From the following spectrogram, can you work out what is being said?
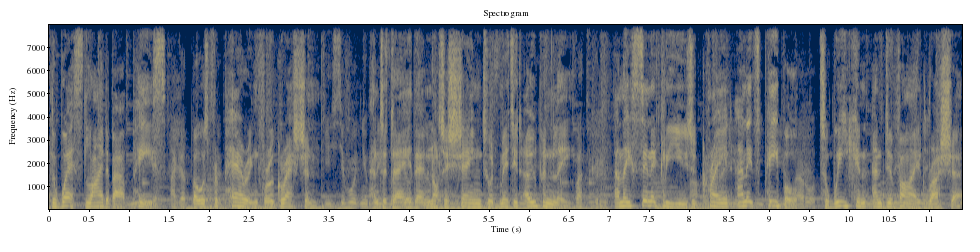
The West lied about peace, but was preparing for aggression. And today they're not ashamed to admit it openly. And they cynically use Ukraine and its people to weaken and divide Russia.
